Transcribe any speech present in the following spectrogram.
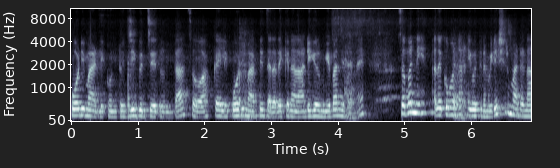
ಪೋಡಿ ಮಾಡ್ಲಿಕ್ಕೆ ಉಂಟು ಜಿಗುಜ್ಜೆದು ಅಂತ. ಸೊ ಅಕ್ಕ ಇಲ್ಲಿ ಪೋಡಿ ಮಾಡ್ತಿದ್ದಾರೆ ಅದಕ್ಕೆ ನಾನು ಅಡಿಗೆ ರೂಮ್ಗೆ ಬಂದಿದ್ದೇನೆ. ಸೊ ಬನ್ನಿ ಅದಕ್ಕೂ ಮುನ್ನ ಇವತ್ತಿನ ವಿಡಿಯೋ ಶುರು ಮಾಡೋಣ.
